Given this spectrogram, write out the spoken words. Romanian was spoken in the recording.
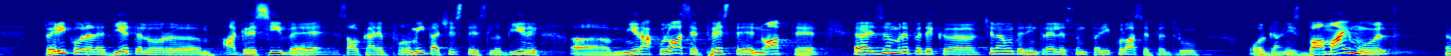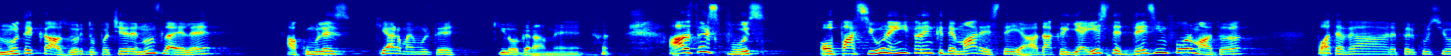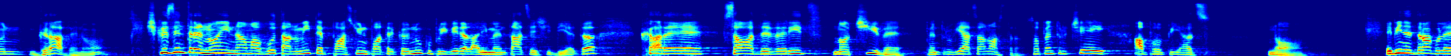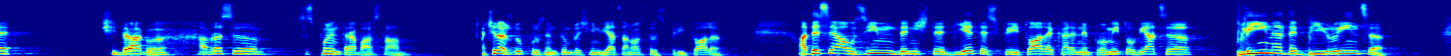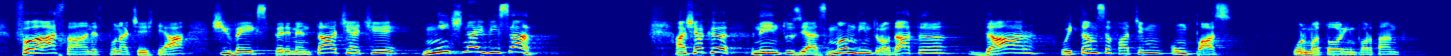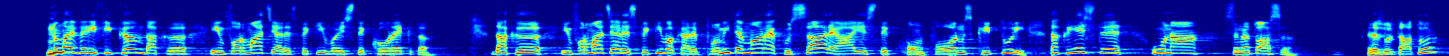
pericolele dietelor uh, agresive sau care promit aceste slăbiri uh, miraculoase peste noapte, realizăm repede că cele mai multe dintre ele sunt periculoase pentru organism. Ba mai mult, în multe cazuri, după ce renunți la ele, acumulezi chiar mai multe kilograme. Altfel spus, o pasiune, indiferent cât de mare este ea, dacă ea este dezinformată, poate avea repercursiuni grave, nu? Și câți dintre noi n-am avut anumite pasiuni, poate că nu cu privire la alimentație și dietă, care s-au adeverit nocive pentru viața noastră sau pentru cei apropiați nouă. E bine, dragule și dragă, am vrea să, să spunem treaba asta. Același lucru se întâmplă și în viața noastră spirituală. Adesea auzim de niște diete spirituale care ne promit o viață plină de biruință, Fă asta, ne spun aceștia, și vei experimenta ceea ce nici n-ai visat. Așa că ne entuziasmăm dintr-o dată, dar uităm să facem un pas următor important. Nu mai verificăm dacă informația respectivă este corectă. Dacă informația respectivă care promite marea cu sarea este conform Scripturii. Dacă este una sănătoasă. Rezultatul?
